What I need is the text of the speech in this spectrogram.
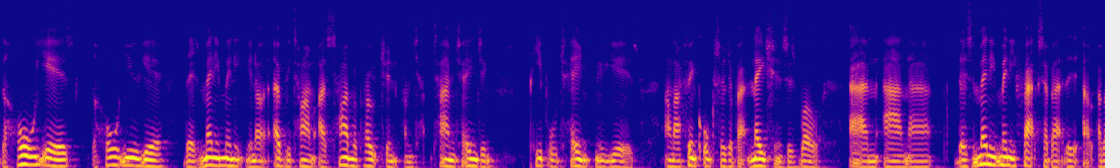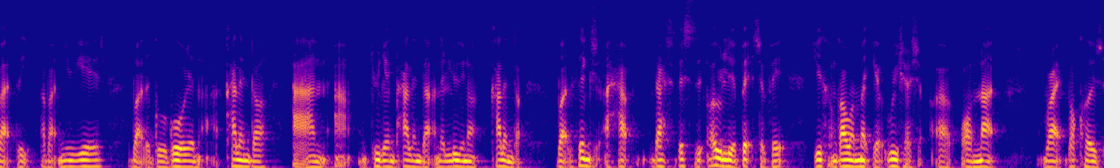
the whole years, the whole new year. There's many, many. You know, every time as time approaching and time changing, people change New Years, and I think also it's about nations as well. And and uh, there's many many facts about the about the about New Year's, about the Gregorian uh, calendar and uh, Julian calendar and the lunar calendar. But the things I have that's this is only a bits of it. You can go and make your research uh, on that, right? Because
